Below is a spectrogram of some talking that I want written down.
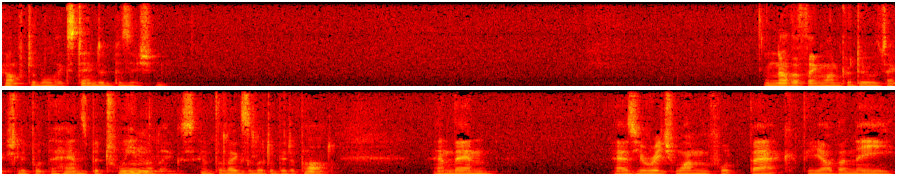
comfortable extended position. Another thing one could do is actually put the hands between the legs, have the legs a little bit apart, and then as you reach one foot back, the other knee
